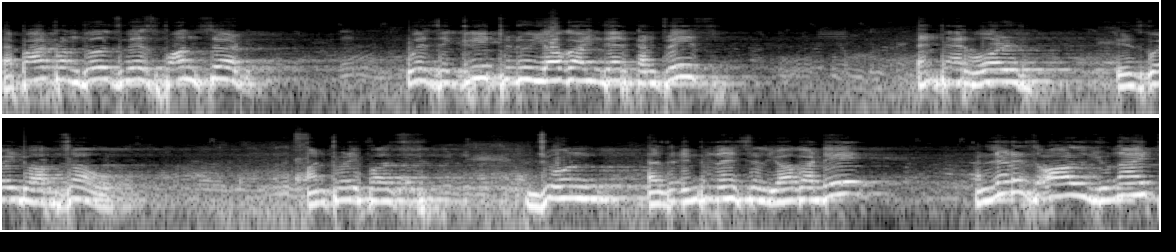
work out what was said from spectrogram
Apart from those who have sponsored, who has agreed to do yoga in their countries, entire world is going to observe on 21st June as an International Yoga Day. And let us all unite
